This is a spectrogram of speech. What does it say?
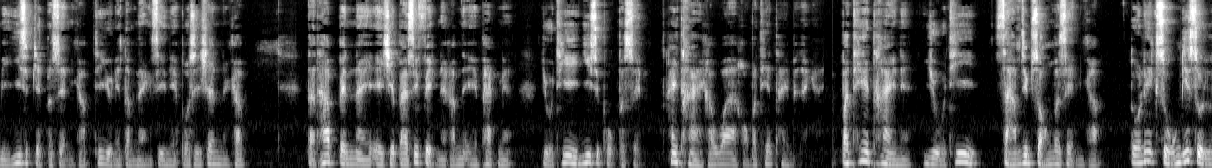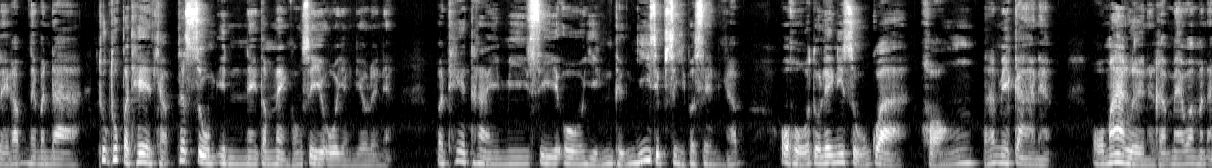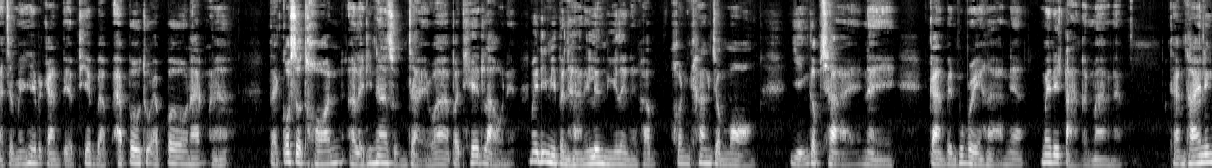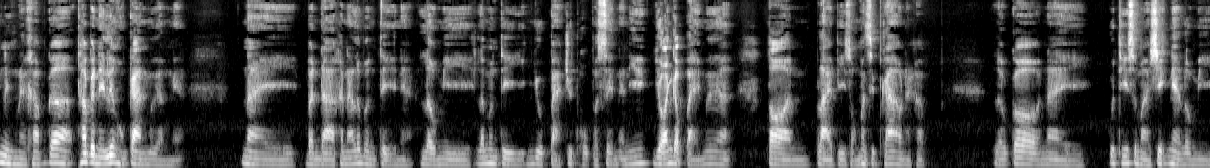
มี 27%ครับ ที่อยู่ในตำแหน่ง senior position นะครับ แต่ถ้าเป็นใน Asia Pacific นะครับ ใน APAC เนี่ย อยู่ที่ 26%ให้ทายครับว่าของประเทศไทยเป็นยังไง ประเทศไทยเนี่ยอยู่ที่ 32%ครับ ตัวเลขสูงที่สุดเลยครับ ในบรรดาทุกๆประเทศครับ ถ้าซูมอินในตำแหน่งของ CEO อย่างเดียวเลยเนี่ย ประเทศไทยมี CEO หญิงถึง 24%ครับ โอ้โห ตัวเลขนี้สูงกว่าของสหรัฐอเมริกาเนี่ยโอ้มากเลยนะครับ แม้ว่ามันอาจจะไม่ใช่เป็นการเปรียบเทียบแบบ Apple to Apple นักนะฮะแต่ก็สะท้อนอะไรที่น่าสนใจว่าประเทศเราเนี่ยไม่ได้มีปัญหาในเรื่องนี้เลยนะครับ ค่อนข้างจะมอง หญิงกับชายในการเป็นผู้บริหารเนี่ยไม่ได้ต่างกันมากนะแถมท้ายนิดนึงนะครับก็ถ้าเป็นในเรื่องของการเมืองเนี่ยในบรรดาคณะรัฐมนตรีเนี่ยเรามีรัฐมนตรีหญิงอยู่ 8.6%อันนี้ย้อนกลับไปเมื่อตอนปลายปี 2019 นะครับ แล้วก็ในวุฒิสมาชิกเนี่ยเรามี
